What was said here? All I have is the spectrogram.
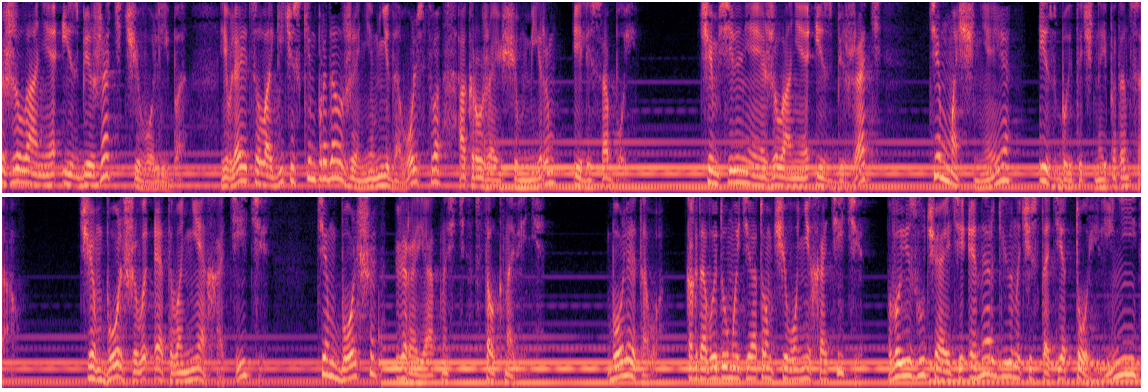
желание избежать чего-либо является логическим продолжением недовольства окружающим миром или собой. Чем сильнее желание избежать, тем мощнее избыточный потенциал. Чем больше вы этого не хотите, тем больше вероятность столкновения. Более того, когда вы думаете о том, чего не хотите, вы излучаете энергию на частоте той линии,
